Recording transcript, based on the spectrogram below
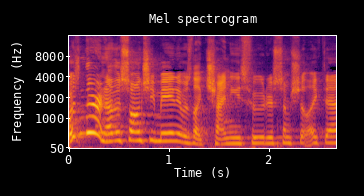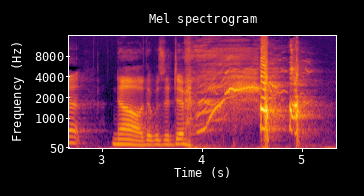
Wasn't there another song she made? It was like Chinese food or some shit like that. No, there was a different.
